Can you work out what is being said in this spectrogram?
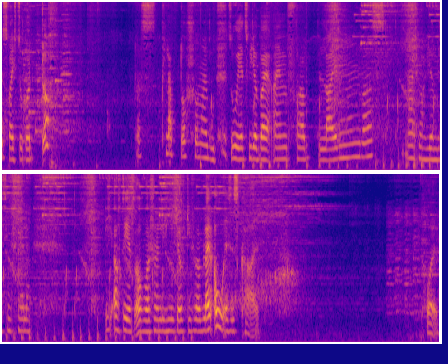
Es reicht sogar doch. Das klappt doch schon mal gut. So, jetzt wieder bei einem verbleibenden was. Na, ich mache wieder ein bisschen schneller. Ich achte jetzt auch wahrscheinlich nicht auf die verbleibenden. Oh, es ist Karl. Toll.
